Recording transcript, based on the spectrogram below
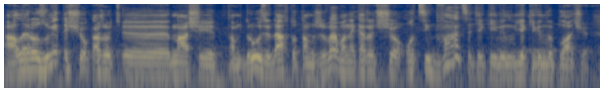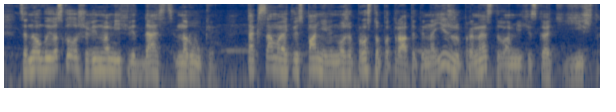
Але розумієте, що кажуть е, наші там друзі, да, хто там живе, вони кажуть, що оці 20, які він, які він виплачує, це не обов'язково, що він вам їх віддасть на руки. Так само, як в Іспанії, він може просто потратити на їжу, принести вам їх і сказати, їжте.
